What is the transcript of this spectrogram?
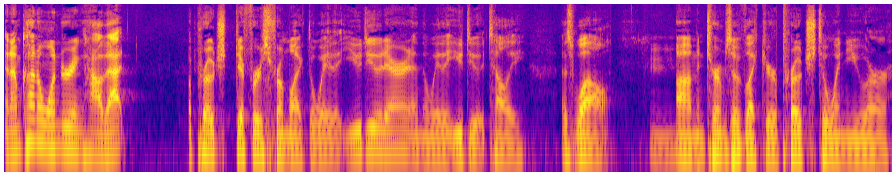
And i'm kind of wondering how that approach differs from like the way that you do it aaron and the way that you do it telly as well. Um, in terms of like your approach to when you are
